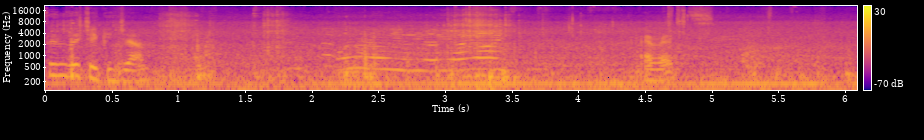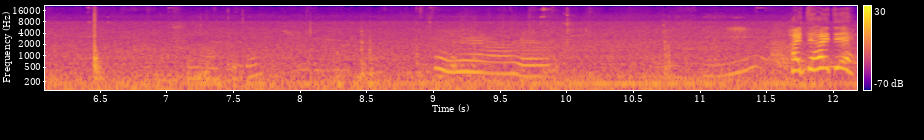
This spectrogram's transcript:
Seni de çekeceğim. Evet. Hadi hadi.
